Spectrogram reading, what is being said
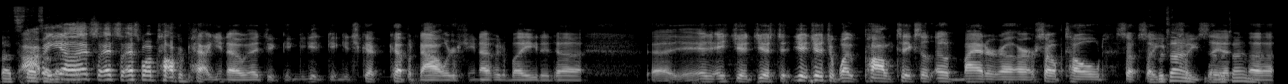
That's, that's I mean, yeah, that's that's that's what I'm talking about. You know, uh, get, get, get get you a couple of dollars. You know who to meet, and uh, uh, it, it's just just just, just a woke politics doesn't matter, uh, or so I'm told. So so you so you said. Uh,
